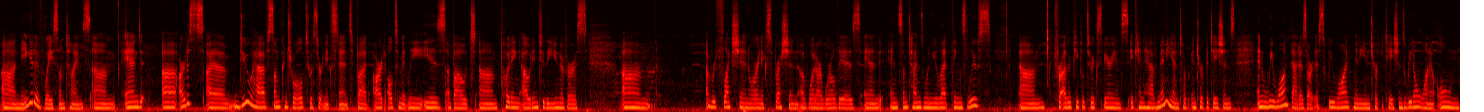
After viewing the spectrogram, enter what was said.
uh, negative way sometimes. Um, and uh, artists um, do have some control to a certain extent, but art ultimately is about um, putting out into the universe um, a reflection or an expression of what our world is. And, and sometimes when you let things loose, um, for other people to experience. It can have many inter- interpretations, and we want that as artists. We want many interpretations. We don't want to own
